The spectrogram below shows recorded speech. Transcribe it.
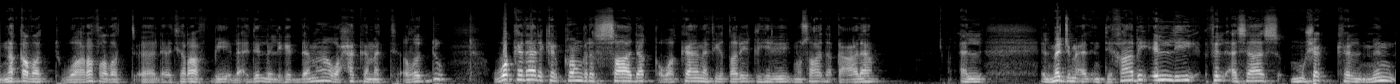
نقضت ورفضت الاعتراف بالأدلة اللي قدمها وحكمت ضده. وكذلك الكونغرس صادق وكان في طريقه لمصادقة على المجمع الانتخابي اللي في الأساس مشكل من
